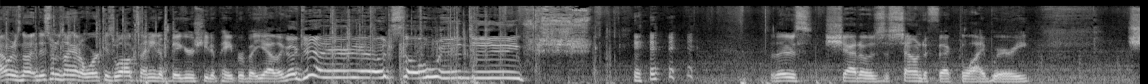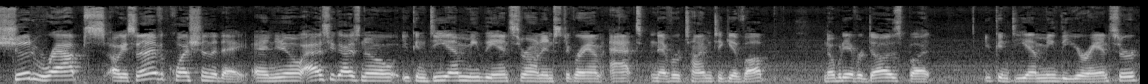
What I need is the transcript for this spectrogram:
That one's not. This one's not gonna work as well because I need a bigger sheet of paper. But yeah, like I can't hear you. It's so windy. so there's Shadoe's sound effect library. Should wraps. Okay, so then I have a question of the day, and you know, as you guys know, you can DM me the answer on Instagram at Never Time to Give Up. Nobody ever does, but you can DM me the your answer.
